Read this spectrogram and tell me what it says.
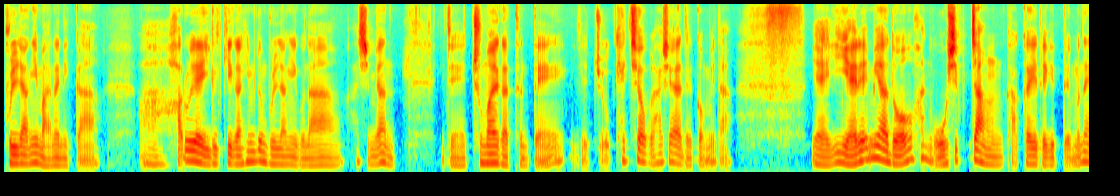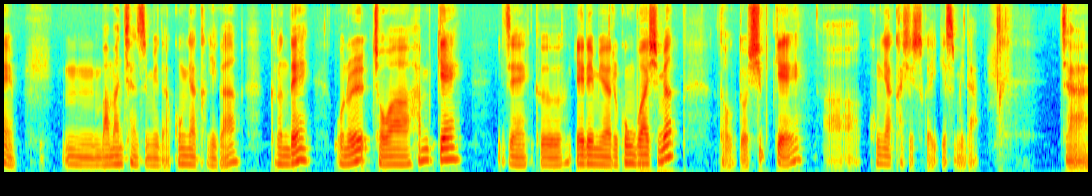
분량이 많으니까. 아, 하루에 읽기가 힘든 분량이구나 하시면 이제 주말 같은 때 이제 쭉 캐치업을 하셔야 될 겁니다. 예, 이 예레미야도 한 50장 가까이 되기 때문에 음, 만만치 않습니다. 공략하기가. 그런데 오늘 저와 함께 이제 그 예레미야를 공부하시면 더욱더 쉽게 어, 공략하실 수가 있겠습니다. 자,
